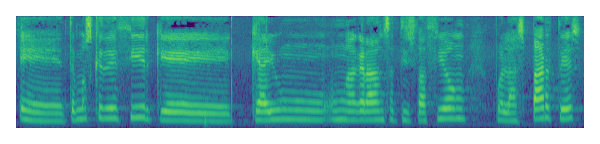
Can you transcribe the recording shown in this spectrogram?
Eh, temos que decir que, que hai un, unha gran satisfacción polas partes,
